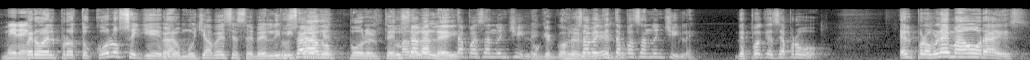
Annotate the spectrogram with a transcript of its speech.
Miren. Pero el protocolo se lleva. Pero muchas veces se ve ¿Tú limitado sabes qué- por el tú tema de sabes la qué ley. está pasando en Chile? porque corre ¿Tú sabes qué está pasando en Chile? Después que se aprobó. El problema ahora es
